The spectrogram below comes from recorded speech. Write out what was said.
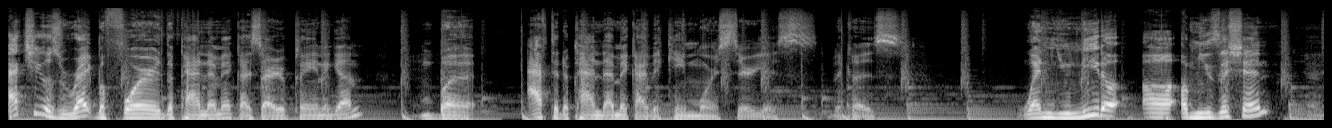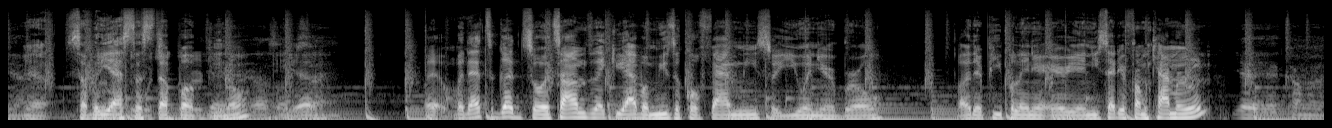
Actually, it was right before the pandemic. I started playing again, but after the pandemic, I became more serious because when you need a a, a musician, Yeah, yeah. Yeah. somebody has to step up. You know, That's yeah. But, but that's good. So it sounds like you have a musical family. So you and your bro, other people in your area, and you said you're from Cameroon. Yeah, yeah, Cameroon.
